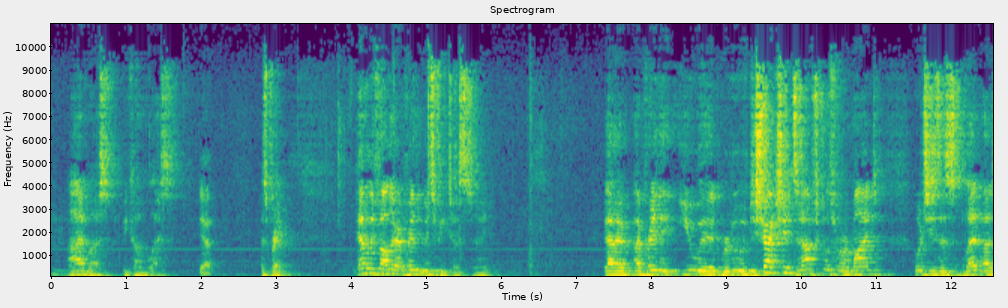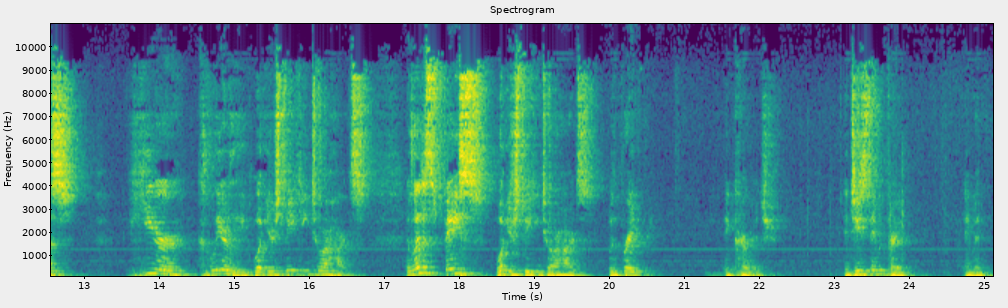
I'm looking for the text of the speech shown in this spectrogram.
Hmm. I must become less. Yeah. Let's pray. Heavenly Father, I pray that you would speak to us tonight. God, I, I pray that you would remove distractions and obstacles from our mind. Lord Jesus, let us hear clearly what you're speaking to our hearts. And let us face what you're speaking to our hearts with bravery and courage. In Jesus' name we pray. Amen.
